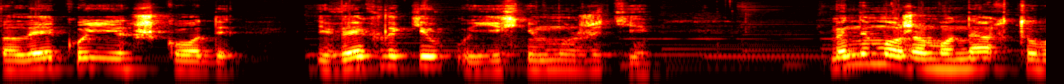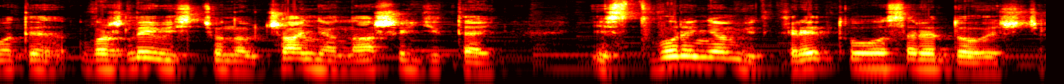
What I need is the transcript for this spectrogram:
великої шкоди і викликів у їхньому житті. Ми не можемо нехтувати важливістю навчання наших дітей і створенням відкритого середовища,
